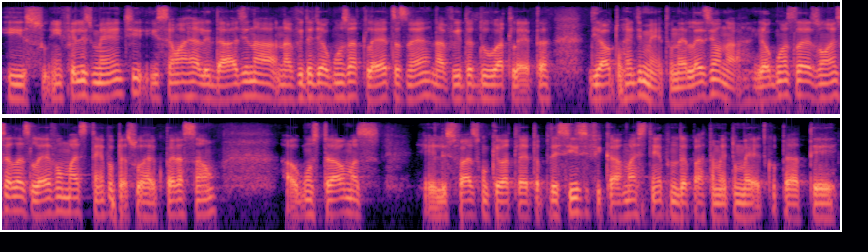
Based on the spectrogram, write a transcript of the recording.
Isso, infelizmente, isso é uma realidade na, na vida de alguns atletas, né? Na vida do atleta de alto rendimento, né? Lesionar. E algumas lesões, elas levam mais tempo para sua recuperação. Alguns traumas, eles fazem com que o atleta precise ficar mais tempo no departamento médico para ter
